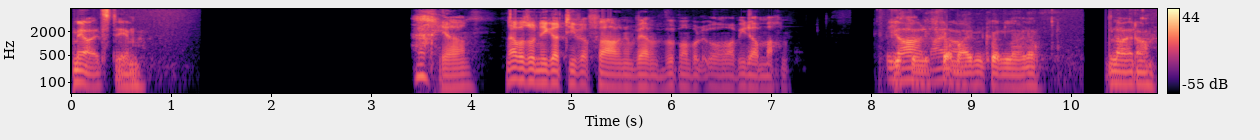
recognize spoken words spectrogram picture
mehr als dem. Ach ja. Aber so negative Erfahrungen werden, wird man wohl immer mal wieder machen. Du nicht vermeiden können, leider. Leider.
